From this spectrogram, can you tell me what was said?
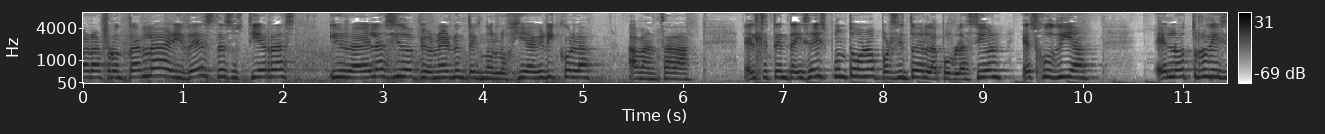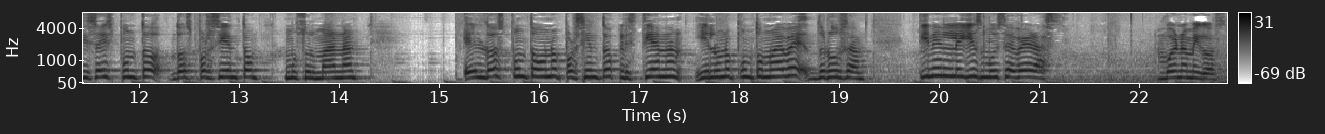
Para afrontar la aridez de sus tierras, Israel ha sido pionero en tecnología agrícola avanzada. El 76.1% de la población es judía, el otro 16.2% musulmana, el 2.1% cristiana y el 1.9% drusa. Tienen leyes muy severas. Bueno amigos,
